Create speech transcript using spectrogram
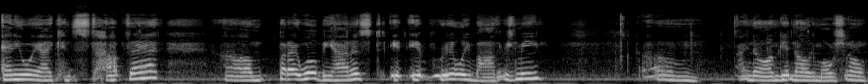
any way I can stop that, um, but I will be honest, it, it really bothers me. Um, I know I'm getting all emotional.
